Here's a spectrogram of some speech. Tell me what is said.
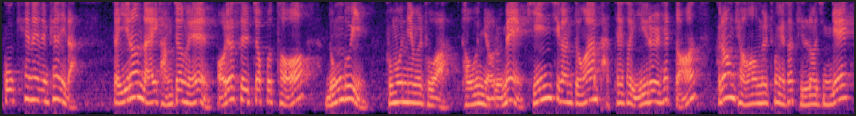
꼭 해내는 편이다. 자, 이런 나의 강점은 어렸을 적부터 농부인 부모님을 도와 더운 여름에 긴 시간 동안 밭에서 일을 했던 그런 경험을 통해서 길러진 게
